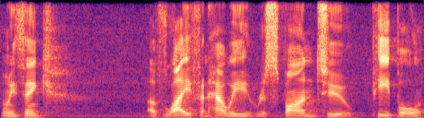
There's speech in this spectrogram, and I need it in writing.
When we think of life and how we respond to people,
